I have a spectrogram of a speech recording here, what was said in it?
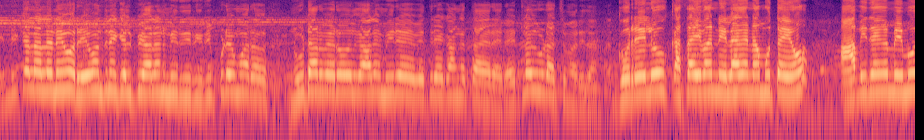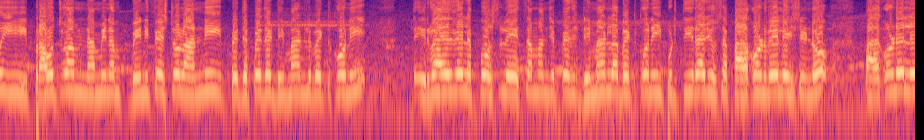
ఎన్నికలలోనేమో రేవంత్నే గెలిపించాలని మీరు ఇప్పుడేమో నూట అరవై రోజులు కాలే మీరే వ్యతిరేకంగా తయారయ్యారు. ఎట్లా చూడొచ్చు మరి ఇదంతా? గొర్రెలు కసాయివన్నీ ఎలాగ నమ్ముతాయో ఆ విధంగా మేము ఈ ప్రభుత్వం నమ్మిన మేనిఫెస్టోలో అన్ని పెద్ద పెద్ద డిమాండ్లు పెట్టుకొని ఇరవై ఐదు వేల పోస్టులు వేస్తామని చెప్పేసి డిమాండ్లో పెట్టుకొని ఇప్పుడు తీరా చూస్తే పదకొండు వేలు వేసిండు. పదకొండు వేలు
